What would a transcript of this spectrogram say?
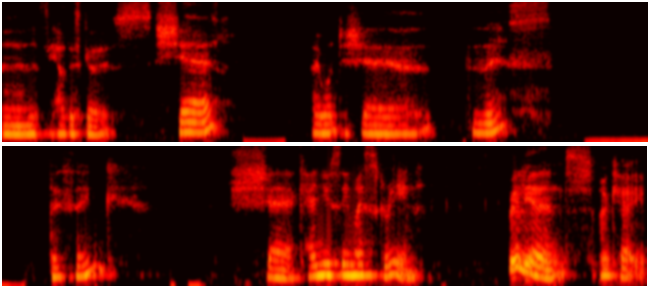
And let's see how this goes. Share. I want to share this, I think. Share. Can you see my screen? Brilliant. Okay,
